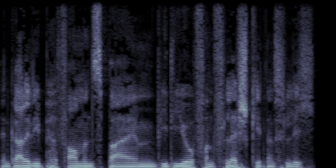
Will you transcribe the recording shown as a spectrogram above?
denn gerade die Performance beim Video von Flash geht natürlich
